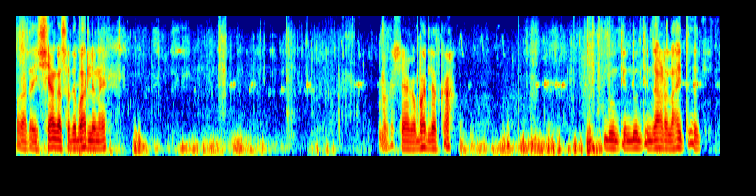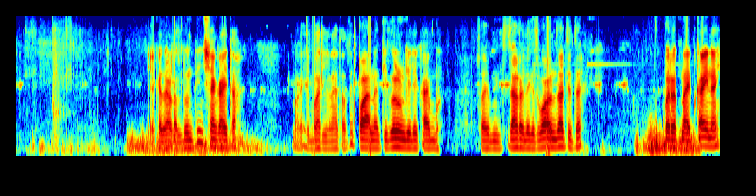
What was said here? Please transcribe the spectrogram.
बघा आता ही शेंगा सध्या भरले नाहीत बघा शेंगा भरल्यात का? दोन तीन दोन तीन झाडाला आहेत. एका झाडाला दोन तीन शेंगा आहेत. बघा हे भरले नाहीत. आता पानं ती गळून गेली काय? ब- सोयाबीनची झाडं लगेच वाळून जाते तर. परत नाहीत काही नाही.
